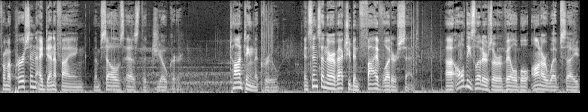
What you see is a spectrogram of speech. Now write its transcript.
from a person identifying themselves as the Joker, taunting the crew. And since then, there have actually been five letters sent. Uh, all these letters are available on our website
